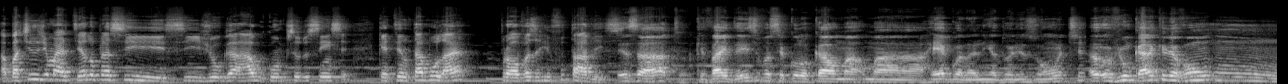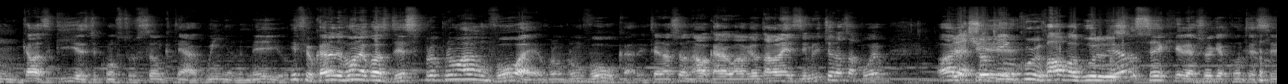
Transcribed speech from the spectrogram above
a batida de martelo para se, se julgar algo como pseudociência, que é tentar bolar provas irrefutáveis. Exato, que vai desde você colocar uma, uma régua na linha do horizonte. Eu, vi um cara que levou um, um, aquelas guias de construção que tem aguinha no meio. Enfim, o cara levou um negócio desse pra, pra uma, um voo, pra, pra um voo, cara, internacional. O cara, o avião tava lá em cima e tirou essa porra. Olha ele achou que... que ia encurvar o bagulho nisso. Eu não sei o que ele achou que ia acontecer.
